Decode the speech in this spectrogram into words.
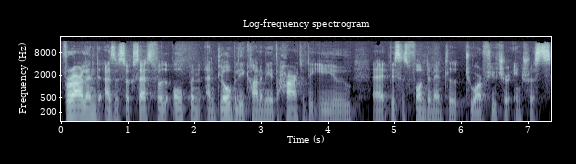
For Ireland, as a successful, open, and global economy at the heart of the EU, uh, this is fundamental to our future interests.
